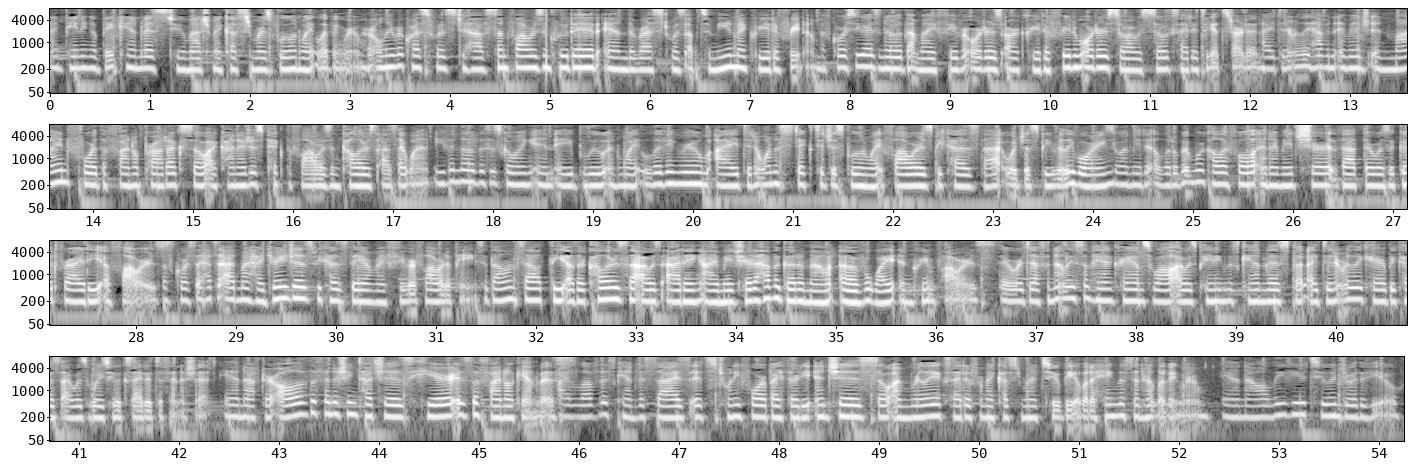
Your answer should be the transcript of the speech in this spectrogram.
I'm painting a big canvas to match my customer's blue and white living room. Her only request was to have sunflowers included and the rest was up to me and my creative freedom. Of course, you guys know that my favorite orders are creative freedom orders, so I was so excited to get started. I didn't really have an image in mind for the final product, so I kind of just picked the flowers and colors as I went. Even though this is going in a blue and white living room, I didn't want to stick to just blue and white flowers because that would just be really boring. So I made it a little bit more colorful and I made sure that there was a good variety of flowers. Of course, I had to add my hydrangeas because they are my favorite flower to paint. To balance out the other colors that I was adding, I made sure to have a good amount of white and cream flowers. There were definitely some hand cramps while I was painting this canvas, but I didn't really care because I was way too excited to finish it. And after all of the finishing touches, here is the final canvas. I love this canvas size. It's 24 by 30 inches, so I'm really excited for my customer to be able to hang this in her living room. And now I'll leave you to enjoy the view.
